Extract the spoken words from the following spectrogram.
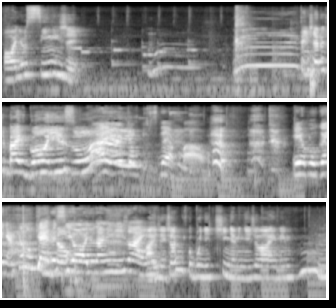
óleo Singer. Cheiro de baigon isso. Ai, eu tô precisando mal. Eu vou ganhar, que eu não quero Então- esse óleo da mini slime. Ai, gente, olha como ficou bonitinha a mini slime. Hum,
